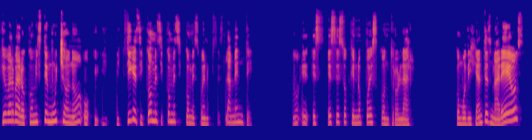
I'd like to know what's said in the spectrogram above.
qué, bárbaro, comiste mucho, ¿no? y, sigues y comes y comes y comes. Bueno, pues es la mente, ¿no? E, es, es eso que no puedes controlar. Como dije antes, mareos,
